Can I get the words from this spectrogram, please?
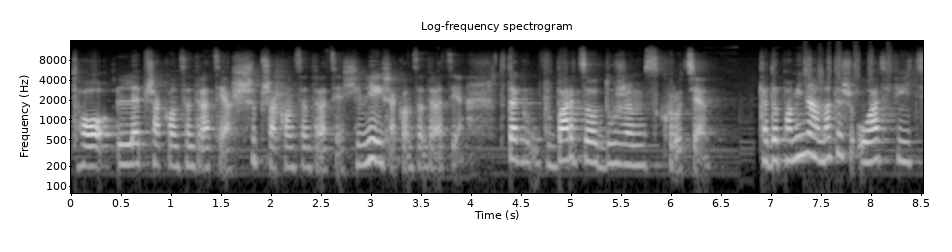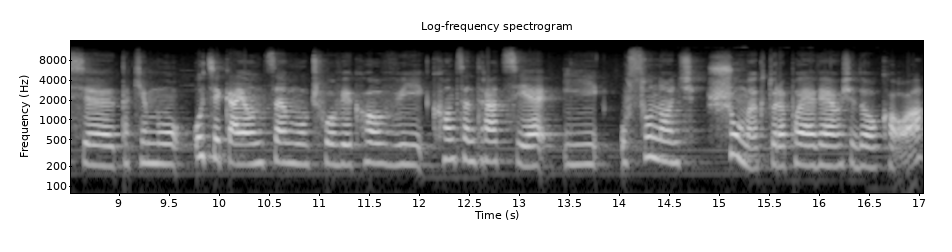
to lepsza koncentracja, szybsza koncentracja, silniejsza koncentracja. To tak w bardzo dużym skrócie. Ta dopamina ma też ułatwić e, takiemu uciekającemu człowiekowi koncentrację i usunąć szumy, które pojawiają się dookoła,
